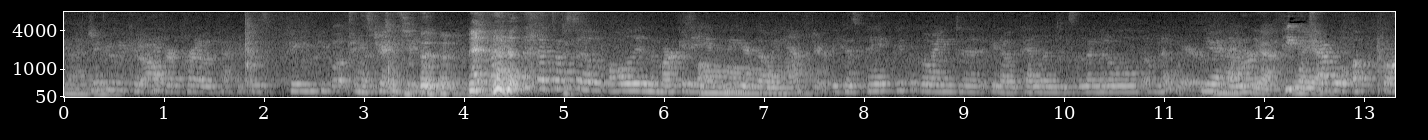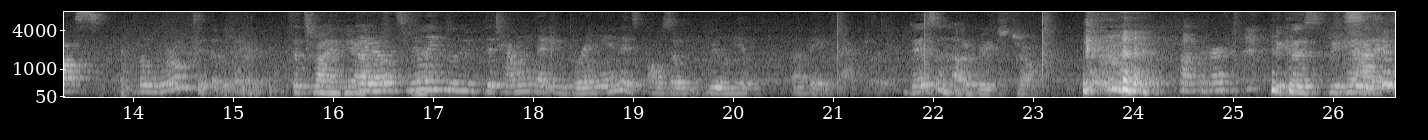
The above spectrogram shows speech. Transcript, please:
imagine. Maybe we could offer part of the package is picking people up from the train station. That's also all in the marketing and who you're going Oh. after, because pay, people going to, you know, Penland is in the middle of nowhere. Yeah. And we're- Yeah, people yeah, yeah. travel across the world to go there. That's right. Yeah. You Yeah. know, it's really who, the talent that you bring in is also really a, a big factor. There's an outreach job Talk to her. because because Got it.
